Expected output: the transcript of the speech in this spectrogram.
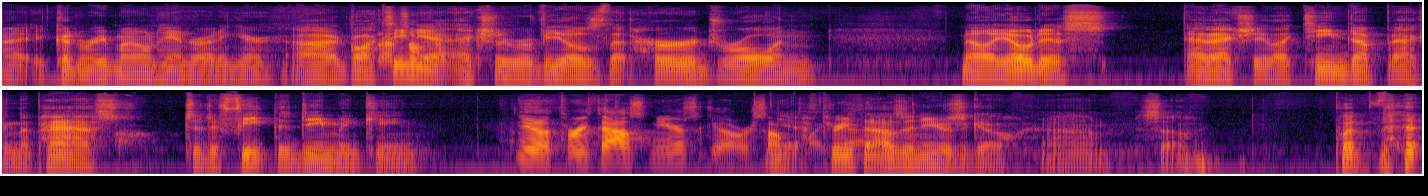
I couldn't read my own handwriting here. Uh, Gloxinia okay. actually reveals that her, Drole, and Meliodas have actually like teamed up back in the past to defeat the Demon King. You know, three thousand years ago or something. Yeah, like three years ago. Um, so put the,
